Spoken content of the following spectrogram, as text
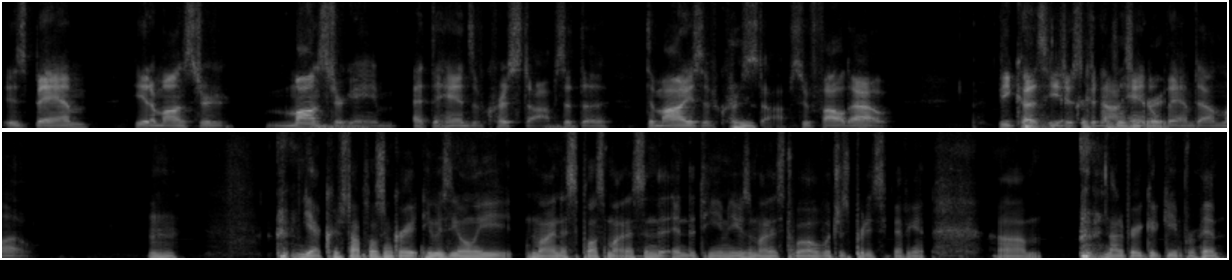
is Bam. He had a monster monster game at the hands of Kristaps, at the demise of Kristaps, who fouled out because he Yeah, just could not handle great. Bam down low. yeah, Kristaps wasn't great. He was the only minus plus minus in the in the team. He was a minus twelve, which is pretty significant. Um, not a very good game from him.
